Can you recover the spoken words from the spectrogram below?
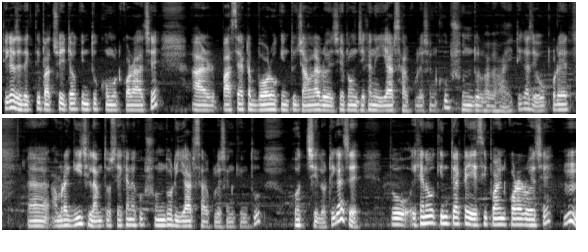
ঠিক আছে? দেখতে পাচ্ছ, এটাও কিন্তু কোমোট করা আছে। আর পাশে একটা বড় কিন্তু জানলা রয়েছে এবং যেখানে এয়ার সার্কুলেশন খুব সুন্দরভাবে হয়, ঠিক আছে? উপরে আমরা গিয়েছিলাম তো সেখানে খুব সুন্দর এয়ার সার্কুলেশন কিন্তু হচ্ছিল, ঠিক আছে? তো এখানেও কিন্তু একটা এসি পয়েন্ট করা রয়েছে, হুম?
